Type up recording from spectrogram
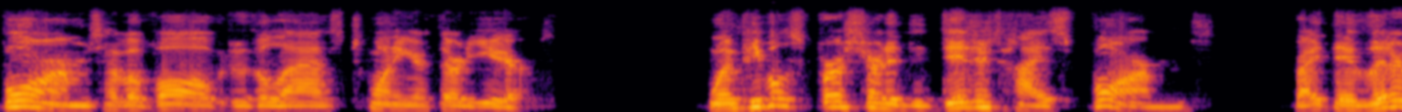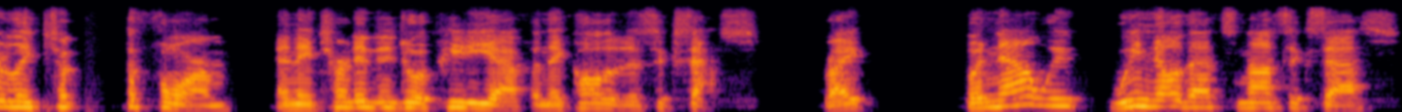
forms have evolved over the last 20 or 30 years. When people first started to digitize forms, right, they literally took the form and they turned it into a PDF and they called it a success, right? But now we we know that's not success,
